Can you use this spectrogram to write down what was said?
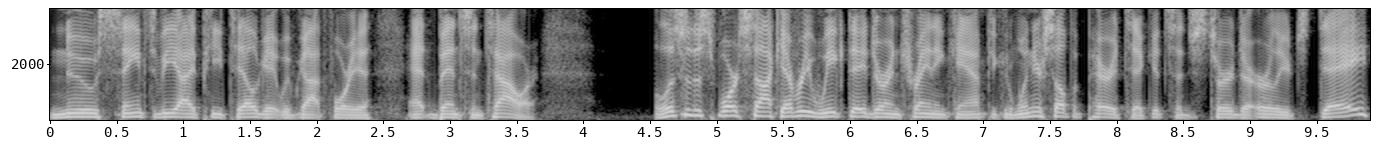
new Saints VIP tailgate we've got for you at Benson Tower. Listen to Sports Talk every weekday during training camp. You can win yourself a pair of tickets. I just heard earlier today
